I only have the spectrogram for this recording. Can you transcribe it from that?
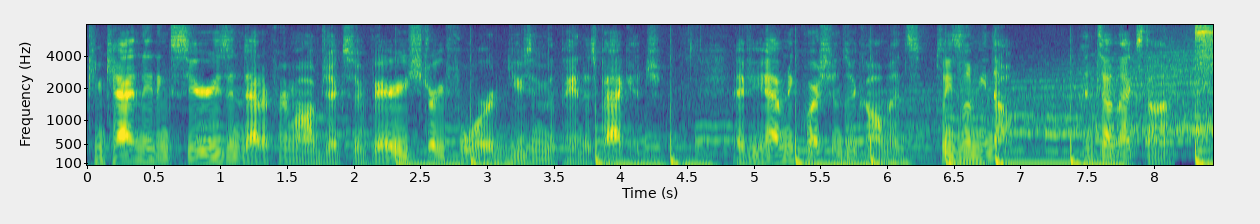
Concatenating series and data frame objects are very straightforward using the pandas package. If you have any questions or comments, please let me know. Until next time.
